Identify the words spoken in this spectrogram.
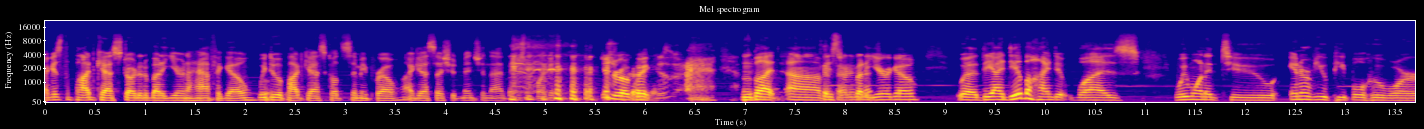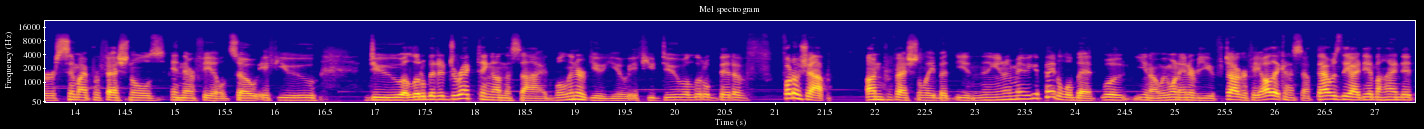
I guess the podcast started about a year and a half ago. We do a podcast called Semi Pro. I guess I should mention that. Just plug it. just real quick. Just- but um, it started about a year ago. Well, the idea behind it was we wanted to interview people who were semi-professionals in their field. So if you do a little bit of directing on the side, we'll interview you. If you do a little bit of Photoshop unprofessionally, but you, you know maybe get paid a little bit, well, you know we want to interview you, photography, all that kind of stuff. That was the idea behind it.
